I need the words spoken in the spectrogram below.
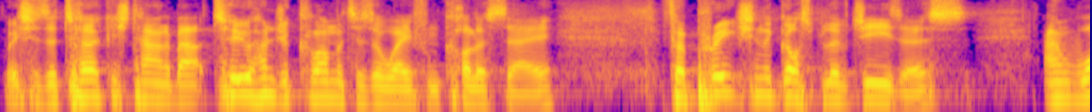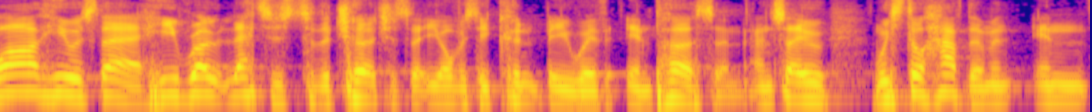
which is a Turkish town about 200 kilometers away from Colossae, for preaching the gospel of Jesus. And while he was there, he wrote letters to the churches that he obviously couldn't be with in person. And so we still have them in, in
